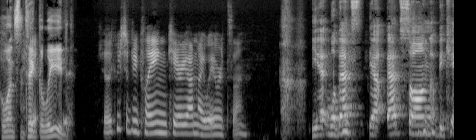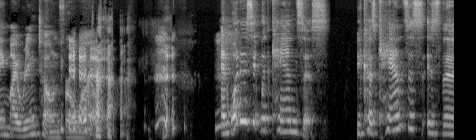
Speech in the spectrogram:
Who wants to take the lead? I feel like we should be playing "Carry On, My Wayward Son." Yeah, well, that's yeah. That song became my ringtone for a while. and what is it with Kansas? Because Kansas is the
